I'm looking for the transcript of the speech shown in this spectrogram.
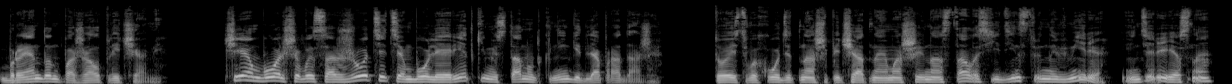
Брендон пожал плечами. Чем больше вы сожжете, тем более редкими станут книги для продажи. То есть, выходит, наша печатная машина осталась единственной в мире? Интересно.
